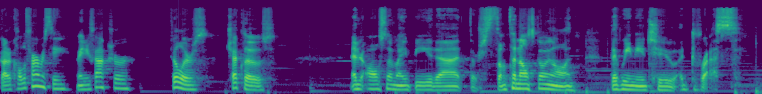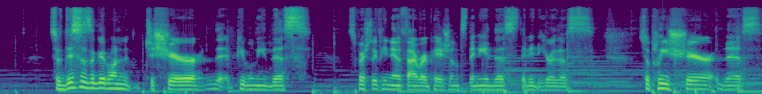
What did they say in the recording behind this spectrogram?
got to call the pharmacy, manufacturer, fillers, check those. And it also might be that there's something else going on that we need to address. So this is a good one to share. That people need this, especially if you know thyroid patients. They need this. They need to hear this. So please share this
